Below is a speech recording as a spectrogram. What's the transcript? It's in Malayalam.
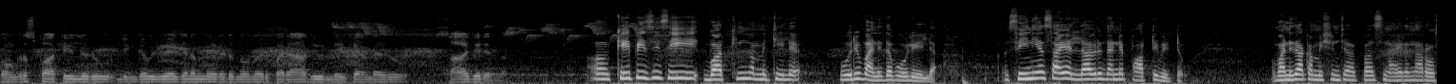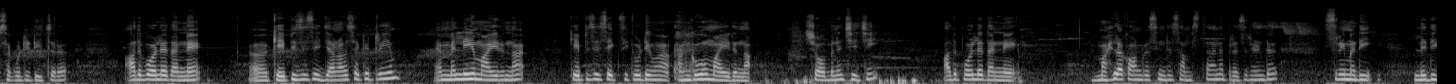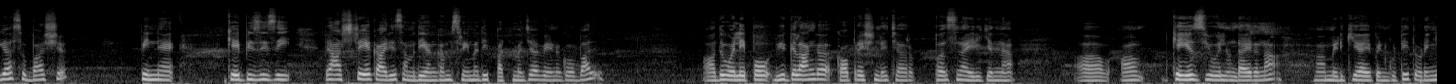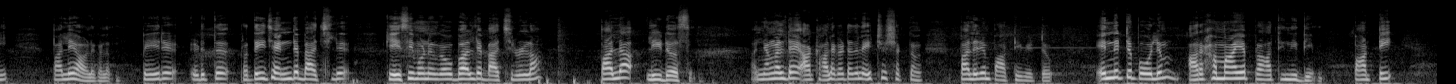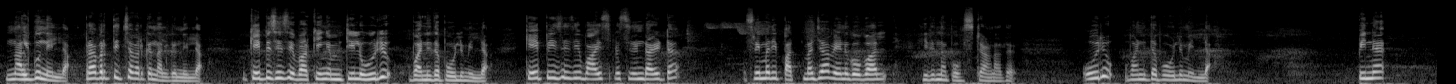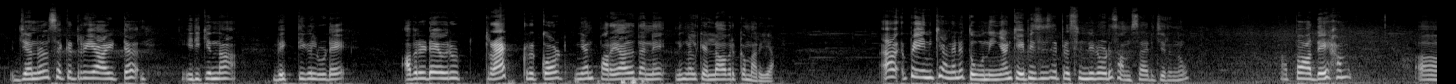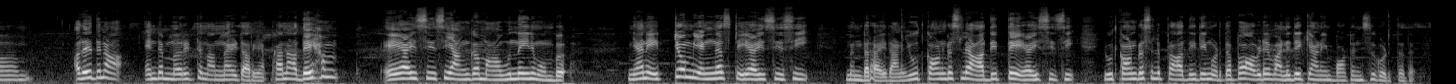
കോൺഗ്രസ് പാർട്ടിയിൽ ഒരു ലിംഗവിവേചനം നേരിടുന്നു എന്നൊരു പരാതി ഉന്നയിക്കേണ്ട ഒരു സാഹചര്യം K P C C working കമ്മിറ്റിയിൽ ഒരു വനിത പോലും ഇല്ല. സീനിയേഴ്സായ എല്ലാവരും തന്നെ പാർട്ടി വിട്ടു. വനിതാ കമ്മീഷൻ ചെയർപേഴ്സൺ ആയിരുന്ന റോസക്കുട്ടി ടീച്ചർ അതുപോലെ തന്നെ K P C C general സെക്രട്ടറിയും M L എയുമായിരുന്ന K P C C executive അംഗവുമായിരുന്ന Shobhana ചേച്ചി അതുപോലെ തന്നെ മഹിളാ കോൺഗ്രസിന്റെ സംസ്ഥാന പ്രസിഡന്റ് ശ്രീമതി ലതിക സുഭാഷ് പിന്നെ കെ പി സി സി രാഷ്ട്രീയ കാര്യസമിതി അംഗം ശ്രീമതി പത്മജ വേണുഗോപാൽ. അതുപോലെ ഇപ്പോൾ വികലാംഗ കോർപ്പറേഷന്റെ ചെയർപേഴ്സണായിരിക്കുന്ന കെ എസ് യുവിൽ ഉണ്ടായിരുന്ന മിടുക്കിയായ പെൺകുട്ടി തുടങ്ങി പല ആളുകളും. പേര് എടുത്ത് പ്രത്യേകിച്ച് എന്റെ ബാച്ചിൽ കെ സി വേണുഗോപാലിന്റെ ബാച്ചിലുള്ള പല ലീഡേഴ്സും. ഞങ്ങളുടെ ആ കാലഘട്ടത്തിൽ ഏറ്റവും ശക്തം പലരും പാർട്ടി വിട്ടു. എന്നിട്ട് പോലും അർഹമായ പ്രാതിനിധ്യം പാർട്ടി നൽകുന്നില്ല പ്രവർത്തിച്ചവർക്ക് നൽകുന്നില്ല. K P C C working കമ്മിറ്റിയിൽ ഒരു വനിത പോലുമില്ല. K P C C vice പ്രസിഡന്റായിട്ട് Shrimati Padmaja Venugopal ഇരുന്ന പോസ്റ്റാണത്. ഒരു വനിത പോലുമില്ല. പിന്നെ ജനറൽ സെക്രട്ടറി ആയിട്ട് ഇരിക്കുന്ന വ്യക്തികളുടെ അവരുടെ ഒരു ട്രാക്ക് റെക്കോർഡ് ഞാൻ പറയാതെ തന്നെ നിങ്ങൾക്ക് എല്ലാവർക്കും അറിയാം. അപ്പോൾ എനിക്ക് അങ്ങനെ തോന്നി. ഞാൻ കെ പി സി സി പ്രസിഡന്റിനോട് സംസാരിച്ചിരുന്നു. അപ്പോൾ അദ്ദേഹം അദ്ദേഹത്തിന് എന്റെ മെറിറ്റ് നന്നായിട്ട് അറിയാം. കാരണം അദ്ദേഹം എ ഐ സി സി അംഗമാവുന്നതിന് മുമ്പ് ഞാൻ ഏറ്റവും youngest A I C C മെമ്പറായതാണ് youth കോൺഗ്രസ്സിലെ ആദ്യത്തെ A I C C youth കോൺഗ്രസ്സിൽ പ്രാതിനിധ്യം കൊടുത്തപ്പോൾ അവിടെ വനിതയ്ക്കാണ് ഇമ്പോർട്ടൻസ് കൊടുത്തത്.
